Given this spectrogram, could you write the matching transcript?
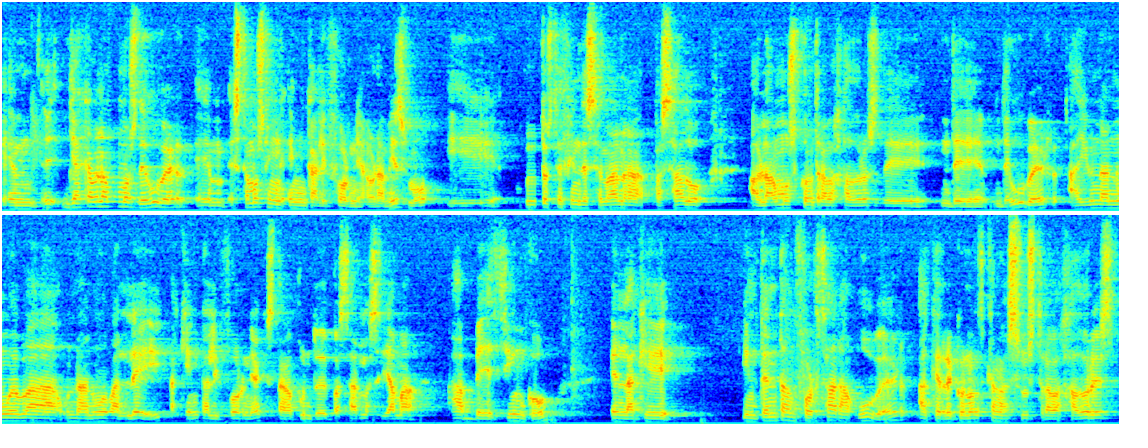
Em, eh, ya que hablamos de Uber, em, estamos en, California ahora mismo y justo este fin de semana pasado hablábamos con trabajadores de, de, Uber, hay una nueva, una nueva ley aquí en California que está a punto de pasarla, se llama AB5, en la que intentan forzar a Uber a que reconozcan a sus trabajadores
